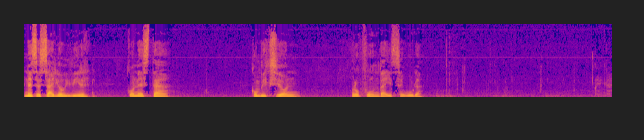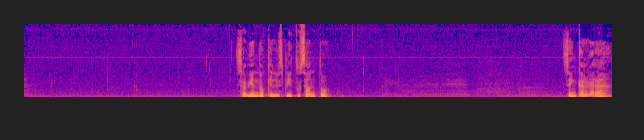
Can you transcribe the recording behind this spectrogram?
necesario vivir con esta convicción profunda y segura. Sabiendo que el Espíritu Santo se encargará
